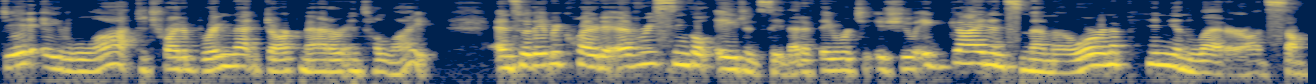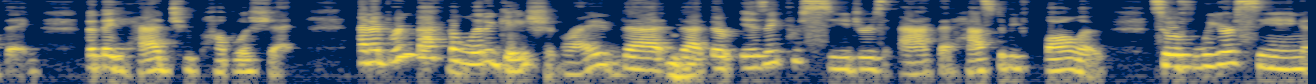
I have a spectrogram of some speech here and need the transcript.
did a lot to try to bring that dark matter into light. And so they required every single agency that if they were to issue a guidance memo or an opinion letter on something, that they had to publish it and i bring back the litigation right? That mm-hmm. that there is a procedures act that has to be followed. So if we are seeing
